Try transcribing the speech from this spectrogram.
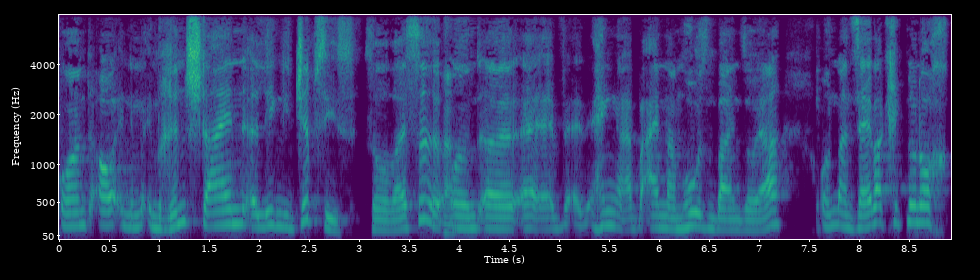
und auch in im Rinnstein äh, liegen die Gypsies, so weißt du, Ja. und äh, äh, hängen bei einem am Hosenbein so, ja. Und man selber kriegt nur noch,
